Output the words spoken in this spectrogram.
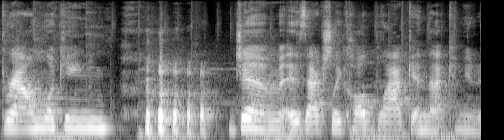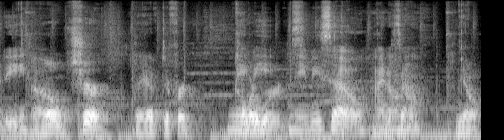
brown looking gem is actually called black in that community. Oh, sure. They have different color words. maybe so. I don't So, know. You know,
